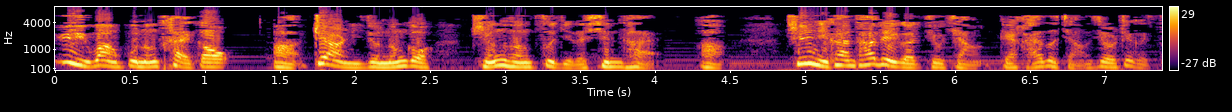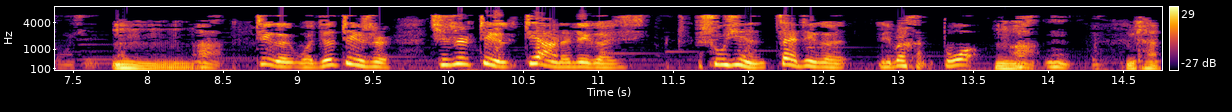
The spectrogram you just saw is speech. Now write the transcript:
欲望不能太高啊，这样你就能够平衡自己的心态啊。其实你看他这个就讲给孩子讲的就是这个东西，嗯啊，这个我觉得这是其实这这样的这个。书信在这个里边很多啊，嗯，你看，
